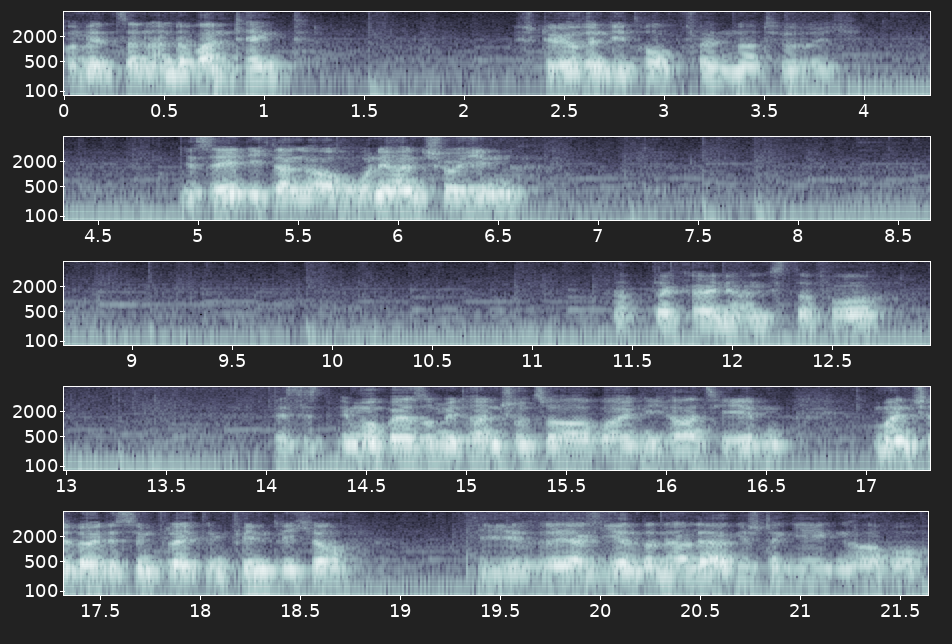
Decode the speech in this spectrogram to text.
und wenn es dann an der Wand hängt, stören die Tropfen natürlich. Ihr seht, ich lange auch ohne Handschuhe hin. Habt da keine Angst davor. Es ist immer besser mit Handschuhen zu arbeiten, ich rate jedem. Manche Leute sind vielleicht empfindlicher, die reagieren dann allergisch dagegen, aber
